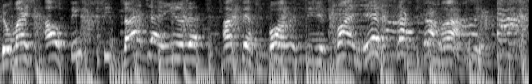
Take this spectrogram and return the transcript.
Deu mais autenticidade ainda à performance de Vanessa Camargo.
